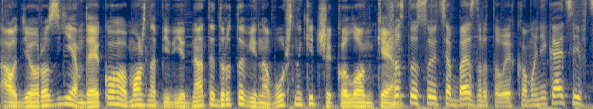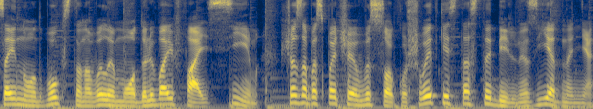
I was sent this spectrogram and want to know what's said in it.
аудіороз'єм, до якого можна під'єднати дротові навушники чи колонки. Що стосується бездротових комунікацій, в цей ноутбук встановили модуль Wi-Fi 7, що забезпечує високу швидкість та стабільне з'єднання.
